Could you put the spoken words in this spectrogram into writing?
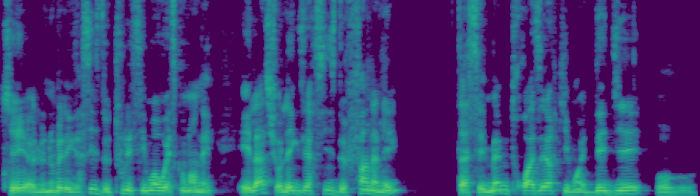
qui est le nouvel exercice de tous les six mois, où est-ce qu'on en est. Et là, sur l'exercice de fin d'année, tu as ces mêmes trois heures qui vont être dédiées au,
